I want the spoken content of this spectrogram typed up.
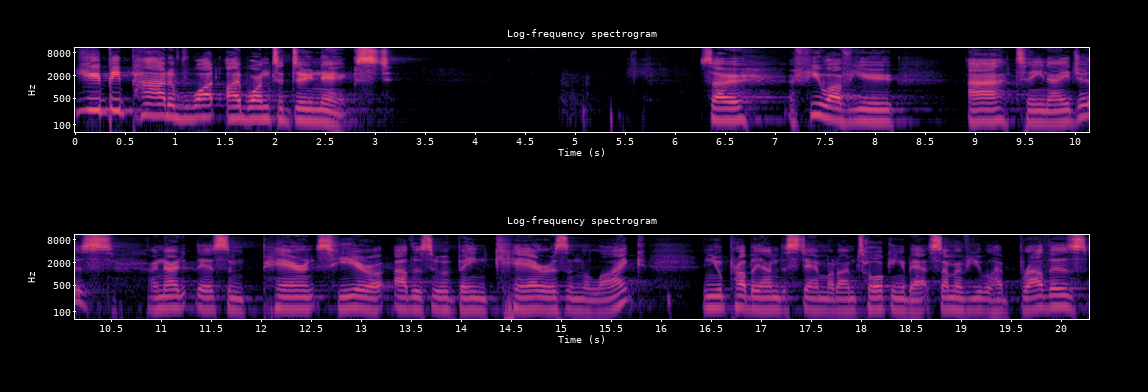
You be part of what I want to do next. So, a few of you are teenagers. I know that there's some parents here or others who have been carers and the like and you'll probably understand what I'm talking about. Some of you will have brothers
